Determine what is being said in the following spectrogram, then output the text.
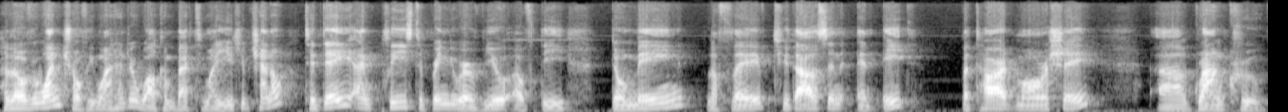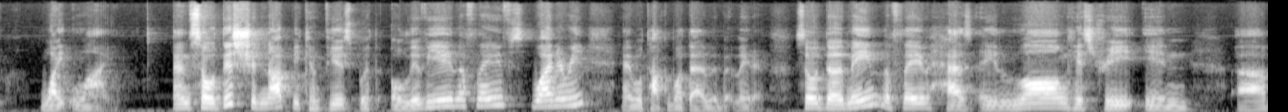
Hello everyone, Trophy Wine Hunter. Welcome back to my YouTube channel. Today I'm pleased to bring you a review of the Domaine Leflaive 2008 Batard Montrachet uh, Grand Cru white wine. And so this should not be confused with Olivier Leflaive's winery, and we'll talk about that a little bit later. So Domaine Leflaive has a long history in uh,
